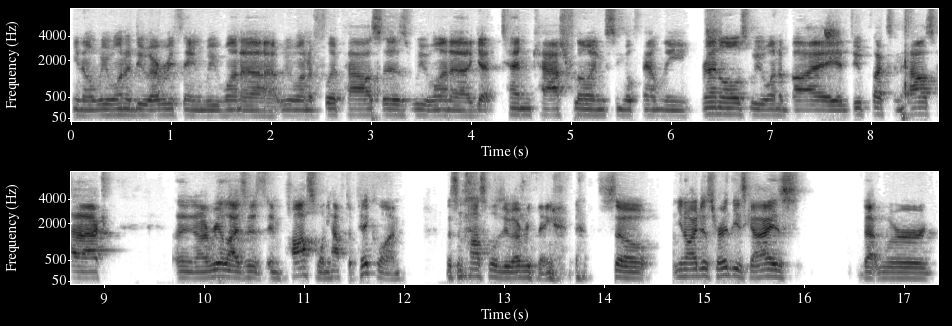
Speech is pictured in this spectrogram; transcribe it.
you know we want to do everything. We want to we want to flip houses. We want to get 10 cash flowing single family rentals. We want to buy a duplex and house hack. And i realized it's impossible you have to pick one. It's impossible to do everything. So you know i just heard these guys that were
